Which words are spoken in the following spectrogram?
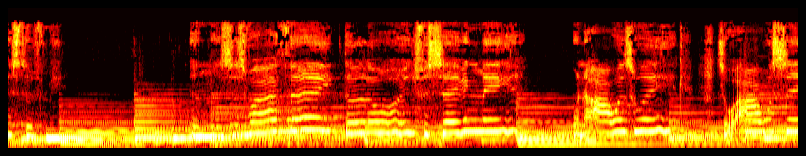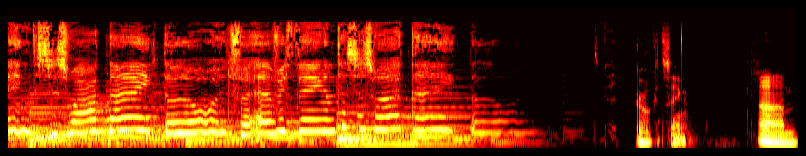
Best of me. And this is why I thank the Lord for saving me when I was weak. So I will sing. This is why I thank the Lord for everything. And this is why I thank the Lord. Girl can sing. Um,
